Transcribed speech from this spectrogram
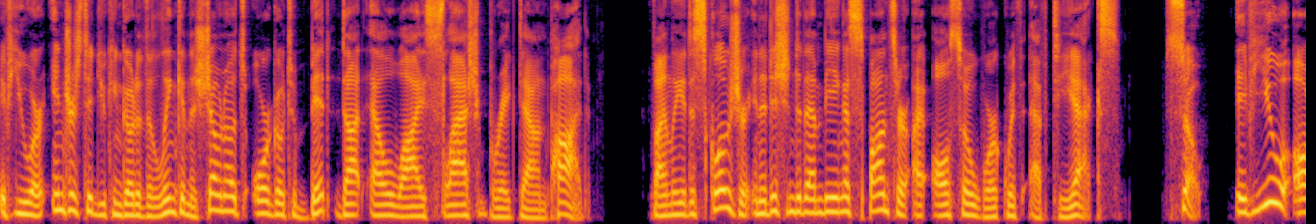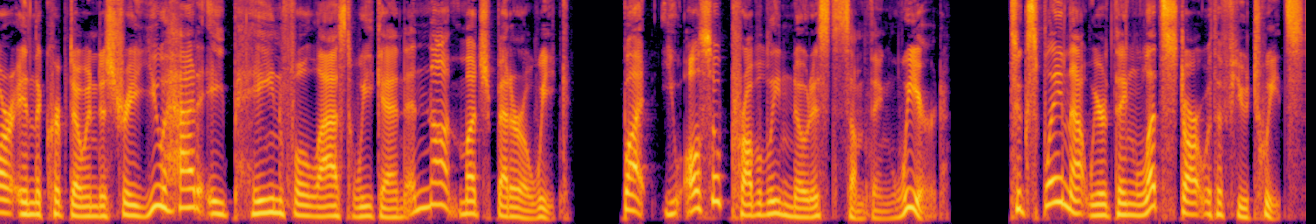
If you are interested, you can go to the link in the show notes or go to bit.ly slash breakdownpod. Finally, a disclosure in addition to them being a sponsor, I also work with FTX. So, if you are in the crypto industry, you had a painful last weekend and not much better a week. But you also probably noticed something weird. To explain that weird thing, let's start with a few tweets.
